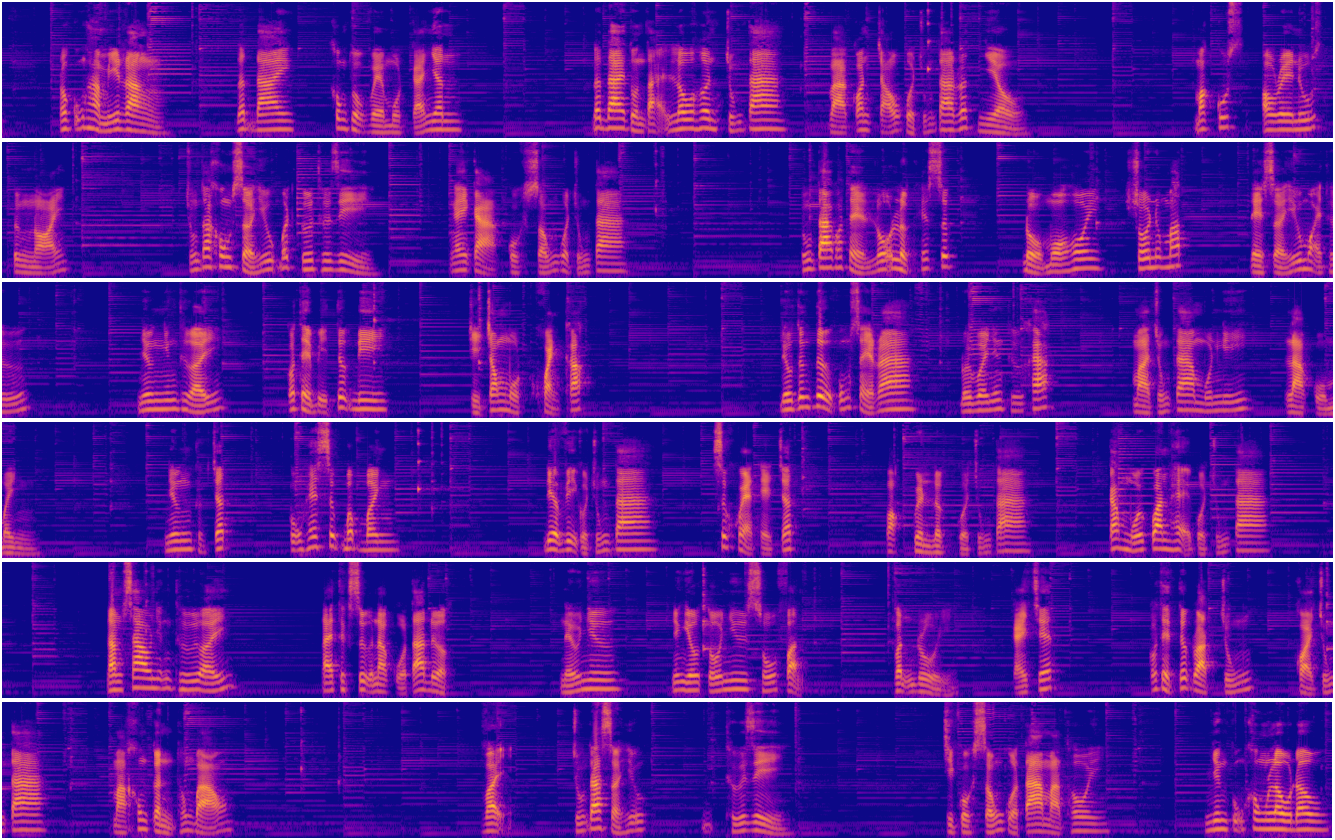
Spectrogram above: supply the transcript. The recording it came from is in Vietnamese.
nó cũng hàm ý rằng đất đai không thuộc về một cá nhân. Đất đai tồn tại lâu hơn chúng ta và con cháu của chúng ta rất nhiều. Marcus Aurelius từng nói, chúng ta không sở hữu bất cứ thứ gì, ngay cả cuộc sống của chúng ta. Chúng ta có thể nỗ lực hết sức, đổ mồ hôi, sôi nước mắt để sở hữu mọi thứ. Nhưng những thứ ấy có thể bị tước đi chỉ trong một khoảnh khắc. Điều tương tự cũng xảy ra đối với những thứ khác mà chúng ta muốn nghĩ là của mình. Nhưng thực chất cũng hết sức bấp bênh. Địa vị của chúng ta, sức khỏe thể chất hoặc quyền lực của chúng ta, các mối quan hệ của chúng ta. Làm sao những thứ ấy lại thực sự là của ta được? Nếu như những yếu tố như số phận, vận rủi, cái chết có thể tước đoạt chúng khỏi chúng ta mà không cần thông báo. Vậy, chúng ta sở hữu thứ gì? Chỉ cuộc sống của ta mà thôi. Nhưng cũng không lâu đâu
